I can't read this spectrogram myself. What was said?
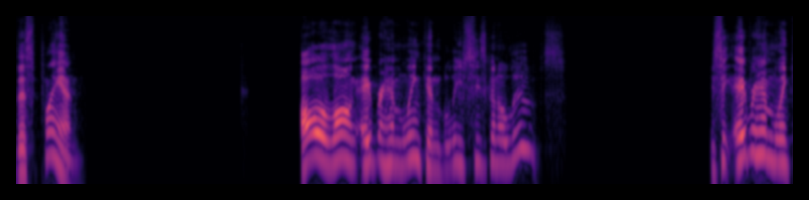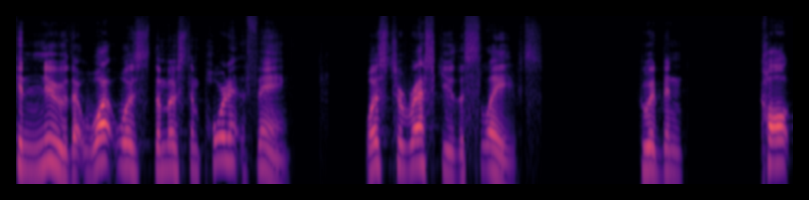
this plan, all along, Abraham Lincoln believes he's going to lose. You see, Abraham Lincoln knew that what was the most important thing was to rescue the slaves who had been caught,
